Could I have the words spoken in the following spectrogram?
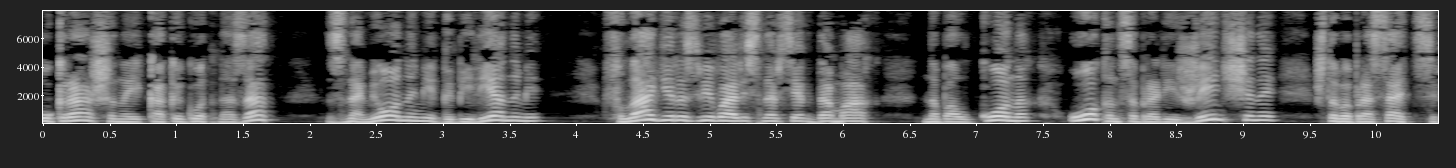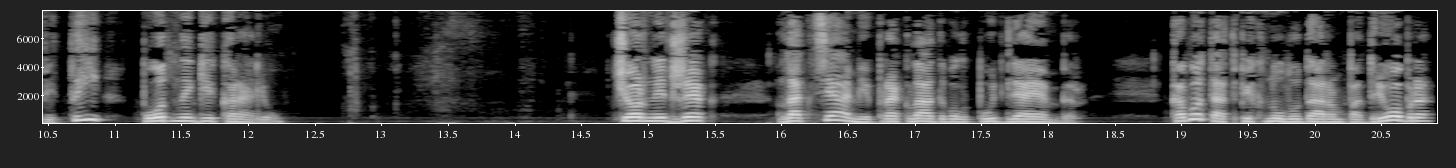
украшенные, как и год назад, знаменами, гобеленами. Флаги развивались на всех домах, на балконах, у окон собрались женщины, чтобы бросать цветы под ноги королю. Черный Джек локтями прокладывал путь для Эмбер. Кого-то отпихнул ударом под ребра,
